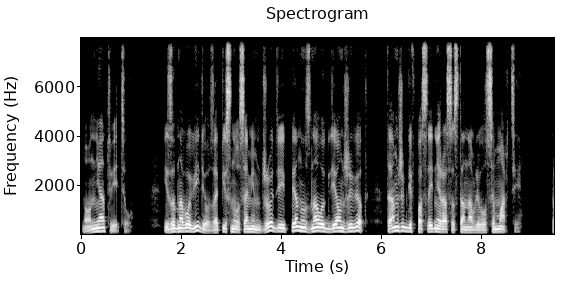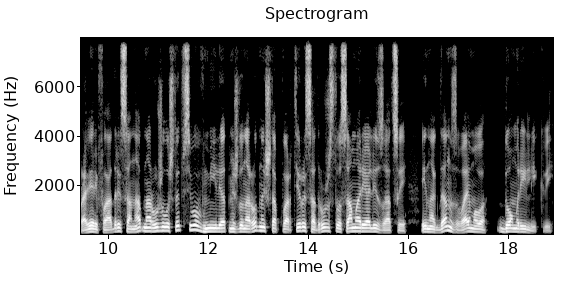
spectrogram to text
но он не ответил. Из одного видео, записанного самим Джоди, Пен узнала, где он живет, там же, где в последний раз останавливался Марти. Проверив адрес, она обнаружила, что это всего в миле от международной штаб-квартиры Содружества самореализации, иногда называемого «Дом реликвий».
